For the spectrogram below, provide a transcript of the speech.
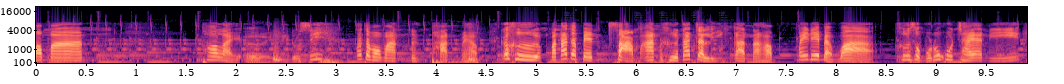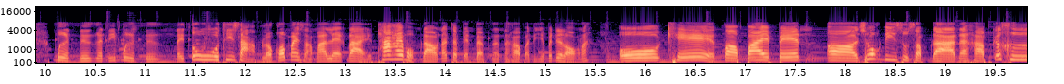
ประมาณ เท่าไหร่เอ่ยไหนดูสิน่าจะประมาณ 1,000ไหมครับ ก็คือมันน่าจะเป็น 3 อันคือน่าจะลิงก์กันนะครับ ไม่ได้แบบว่าคือสมมติว่าคุณใช้อันนี้หมื่นหนึ่งอันนี้หมื่นหนึ่งในตู้ที่ 3 แล้วก็ไม่สามารถแลกได้ ถ้าให้ผมเดาน่าจะเป็นแบบนั้นนะครับ อันนี้ยังไม่ได้ลองนะ โอเค ต่อไปเป็นเอ่อโชคดีสุดสัปดาห์นะครับ ก็คือ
